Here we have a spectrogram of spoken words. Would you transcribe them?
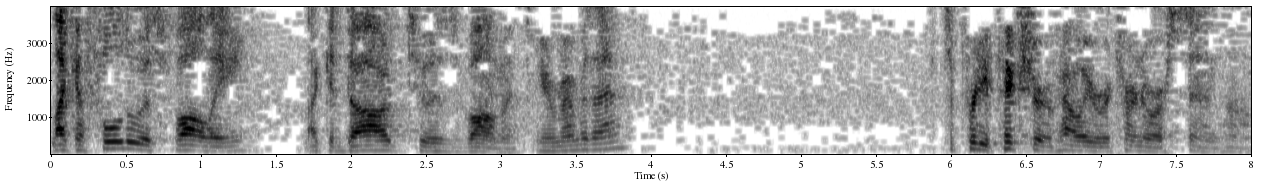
Like a fool to his folly, like a dog to his vomit. You remember that? It's a pretty picture of how we return to our sin, huh?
